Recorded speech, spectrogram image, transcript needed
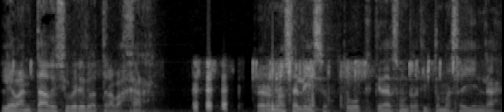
levantado y se hubiera ido a trabajar. Pero no se le hizo. Tuvo que quedarse un ratito más ahí en la...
